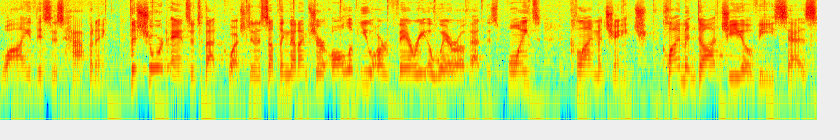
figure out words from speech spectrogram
why this is happening. The short answer to that question is something that I'm sure all of you are very aware of at this point, climate change. Climate.gov says,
